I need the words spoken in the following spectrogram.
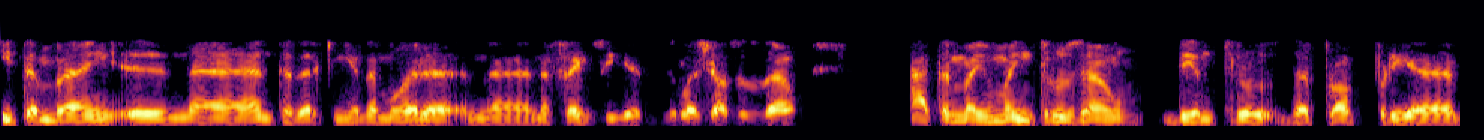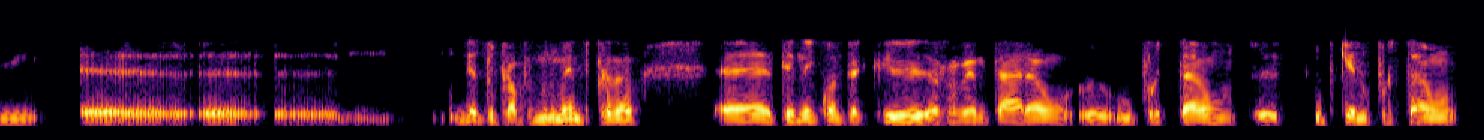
E também uh, na Anta da Arquinha da Moura, na, na freguesia de Lagiosa do Dão, há também uma intrusão dentro da própria dentro do próprio monumento, perdão, uh, tendo em conta que rebentaram o portão, pequeno portão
